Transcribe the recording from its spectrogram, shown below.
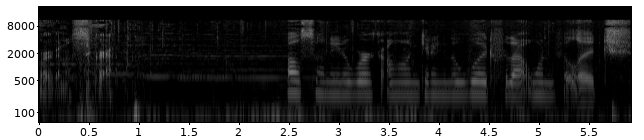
We're gonna scrap. Also need to work on getting the wood for that one village.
